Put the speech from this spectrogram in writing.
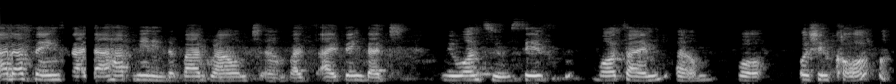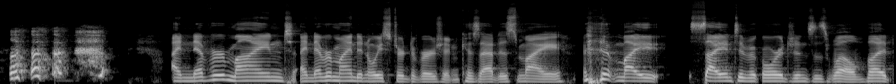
other things that are happening in the background, um, but I think that we want to save more time um, for ocean corps. I never mind. I never mind an oyster diversion because that is my my scientific origins as well. But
